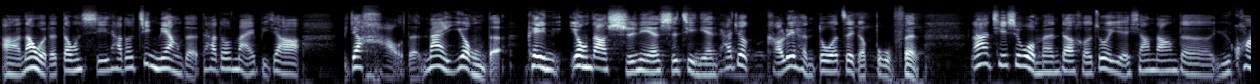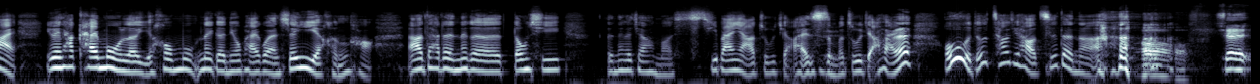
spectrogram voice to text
啊，那我的东西他都尽量的，他都买比较。比较好的、耐用的，可以用到十年、十几年，他就考虑很多这个部分。那其实我们的合作也相当的愉快，因为他开幕了以后，幕那个牛排馆生意也很好，然后他的那个东西。那个叫什么西班牙猪脚还是什么猪脚？反正哦，都超级好吃的呢。哦，现在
